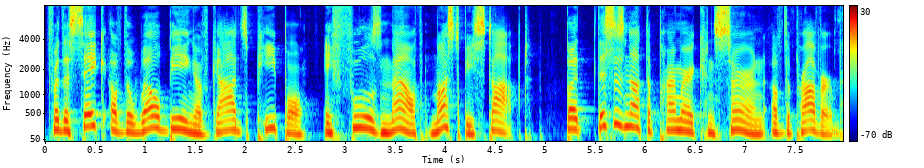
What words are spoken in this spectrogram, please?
For the sake of the well being of God's people, a fool's mouth must be stopped. But this is not the primary concern of the proverb.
